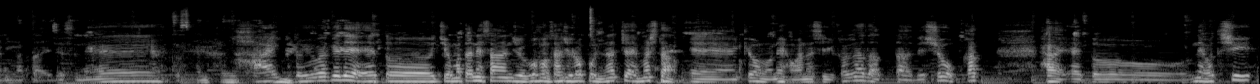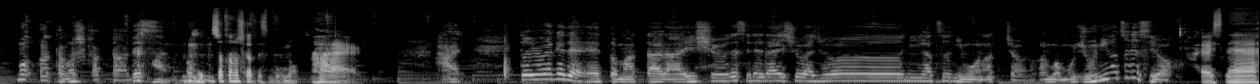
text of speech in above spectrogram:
ありがたいですね。はい。というわけで、えっ、と、一応またね、35分、36分になっちゃいました。えー今日のね、お話いかがだったでしょうか？はい。えっ、と、ね、私もあ楽しかったです。はいめっちゃ楽しかったです、僕も。はい。はい。というわけで、えっ、と、また来週ですね。来週は12月にもうなっちゃうのかな。まあもう12月ですよ。早いですね。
